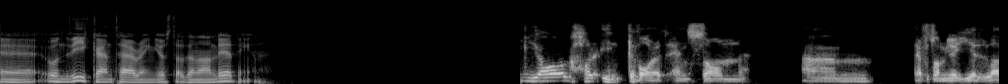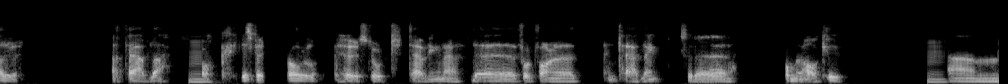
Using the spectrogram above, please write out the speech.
eh, undvika en tävling just av den anledningen? Jag har inte varit en sån, um, eftersom jag gillar att tävla. Mm. Och det spelar ingen roll hur stort tävlingen är. Det är fortfarande en tävling. Så det kommer att ha kul. Mm. Um,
